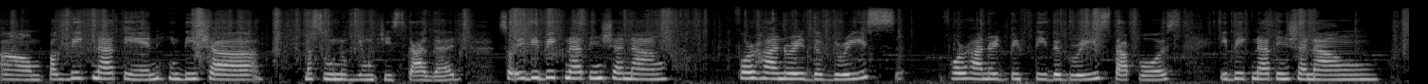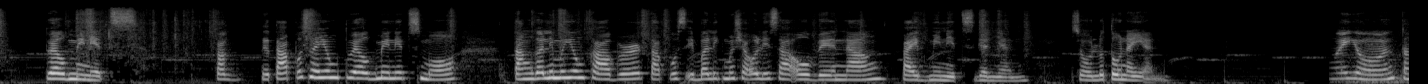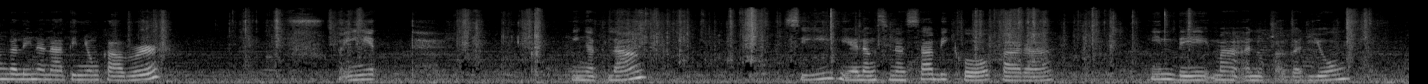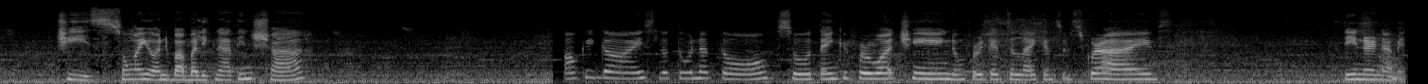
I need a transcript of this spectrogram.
um, pag-bake natin, hindi siya masunog yung cheese kaagad. So, i-bake natin siya ng 400 degrees, 450 degrees, tapos, i-bake natin siya ng 12 minutes. Pag natapos na yung 12 minutes mo, tanggalin mo yung cover, tapos ibalik mo siya uli sa oven ng 5 minutes, ganyan. So, luto na yan. Ngayon, tanggalin na natin yung cover. Mainit. Ingat lang. See, yan ang sinasabi ko para hindi maano kagad yung cheese. So, ngayon, ibabalik natin siya. Okay guys, luto na to. So, thank you for watching. Don't forget to like and subscribe. Dinner namin.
